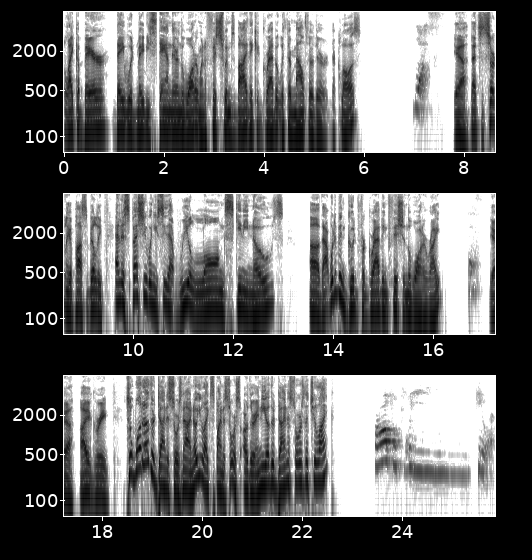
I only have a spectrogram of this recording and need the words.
like a bear, they would maybe stand there in the water when a fish swims by, they could grab it with their mouth or their, their claws? yes, Yeah, that's certainly a possibility. And especially when you see that real long, skinny nose, uh, that would have been good for grabbing fish in the water, right? Yeah, I agree. So, what other dinosaurs? Now, I know you like Spinosaurus. Are there any other dinosaurs that you like? Probably T-Rex.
